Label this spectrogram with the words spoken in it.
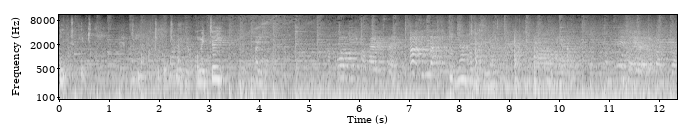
おちょこちょこちょこちょこおめっちゃいいあ、いいじゃん。あ、小脇に抱えるスタイル。あ、進んだ。嫌な、嫌な。テンションやられる感じが。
